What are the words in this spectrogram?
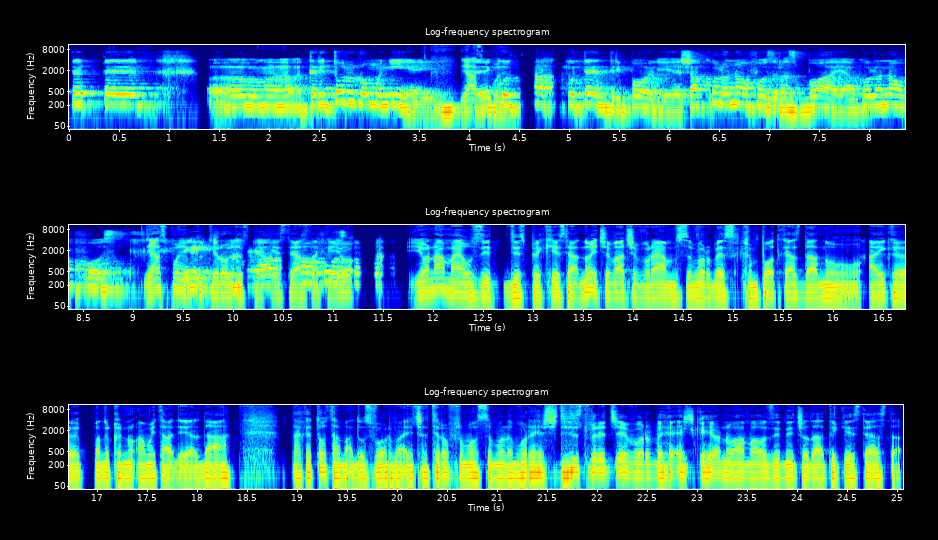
pe, pe uh, teritoriul României. Ia e spune. cultura cu putere în Tripolie și acolo n-au fost războaie, acolo n-au fost... Ia spune-mi, te rog, despre Au- chestia au asta, că fost eu, eu n-am mai auzit despre chestia, nu e ceva ce vreau să vorbesc în podcast, dar nu, adică pentru că nu am uitat de el, dar dacă tot am adus vorba aici, te rog frumos să mă lămurești despre ce vorbești, că eu nu am auzit niciodată chestia asta.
